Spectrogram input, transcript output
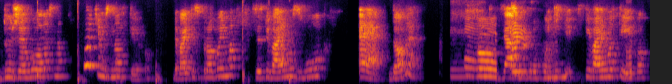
дуже голосно, потім знов тихо. Давайте спробуємо. Заспіваємо звук Е. Добре? Взяли мікрофончики. Співаємо тихо.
